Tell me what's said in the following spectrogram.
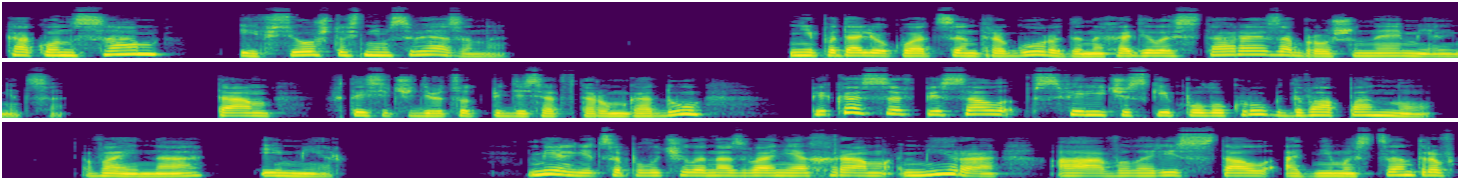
как он сам и все, что с ним связано. Неподалеку от центра города находилась старая заброшенная мельница. Там в 1952 году Пикассо вписал в сферический полукруг два панно «Война и мир». Мельница получила название «Храм мира», а Валарис стал одним из центров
